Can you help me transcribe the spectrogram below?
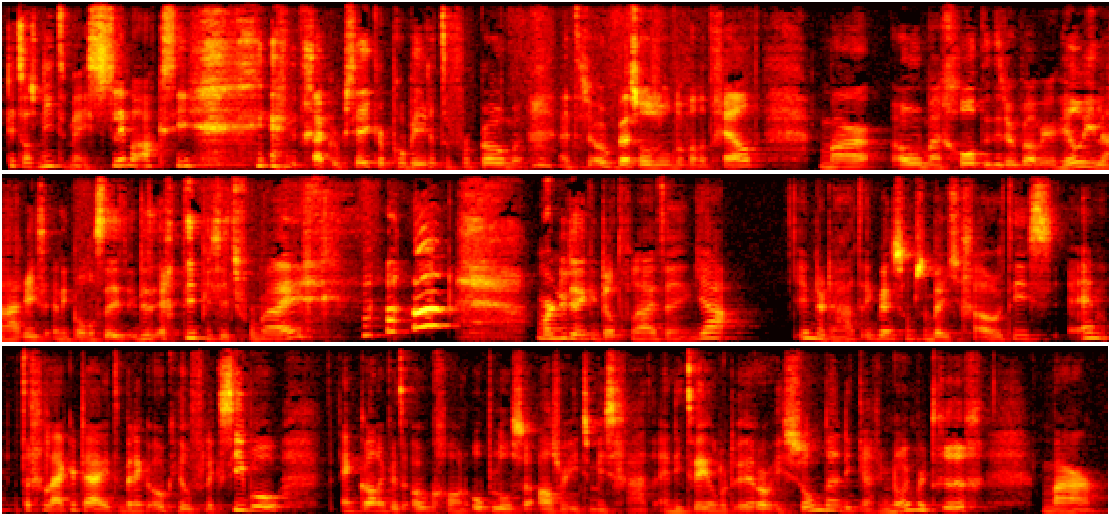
dit was niet de meest slimme actie. en dit ga ik ook zeker proberen te voorkomen. En het is ook best wel zonde van het geld. Maar oh mijn god, dit is ook wel weer heel hilarisch. En ik kon nog steeds. Dit is echt typisch iets voor mij. maar nu denk ik dat vanuit een. Ja, inderdaad, ik ben soms een beetje chaotisch. En tegelijkertijd ben ik ook heel flexibel. En kan ik het ook gewoon oplossen als er iets misgaat. En die 200 euro is zonde, die krijg ik nooit meer terug. Maar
